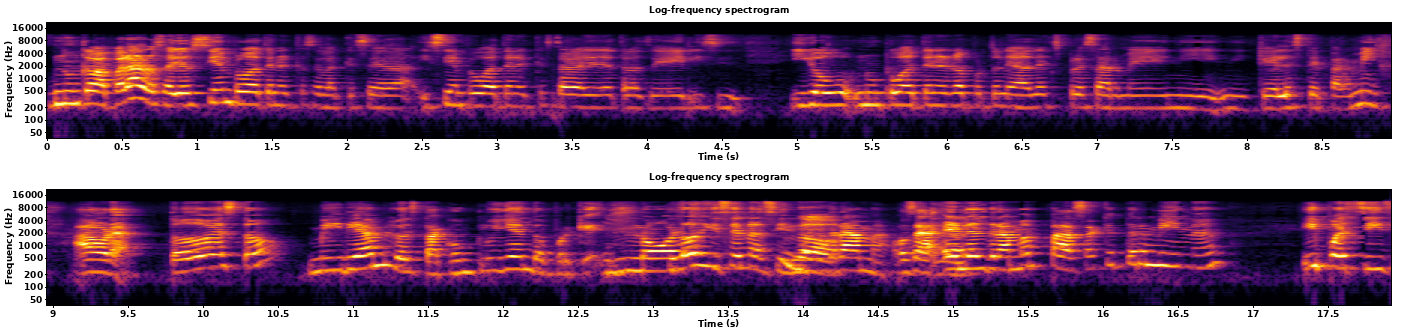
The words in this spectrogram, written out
nunca va a parar, o sea, yo siempre voy a tener que hacer la que sea y siempre voy a tener que estar ahí detrás de él y, si- y yo nunca voy a tener la oportunidad de expresarme ni, ni que él esté para mí. Ahora, todo esto Miriam lo está concluyendo porque no lo dicen así en No. el drama. O sea, en el drama pasa que terminan y pues sí,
